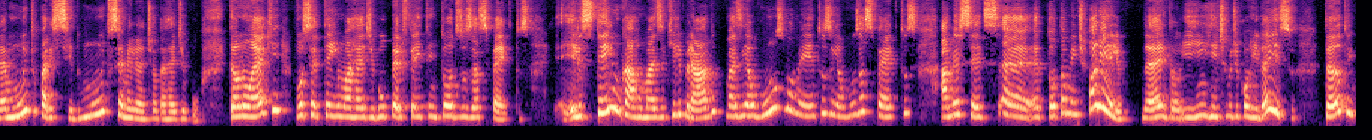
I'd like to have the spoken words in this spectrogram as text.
né? Muito parecido, muito semelhante ao da Red Bull. Então não é que você tem uma Red Bull perfeita em todos os aspectos. Eles têm um carro mais equilibrado, mas em alguns momentos, em alguns aspectos, a Mercedes é, é totalmente parelho, né? Então, e em ritmo de corrida é isso tanto, em,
